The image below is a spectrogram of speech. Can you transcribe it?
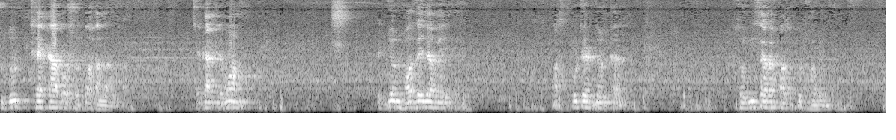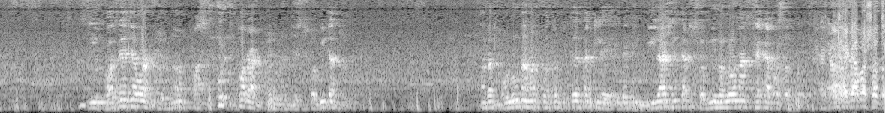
শুধু ঠেকা বশত হালাল নয়। ঠেকা কেমন? একজন হজে যাবে, পাসপোর্টের দরকার। ছবি ছাড়া পাসপোর্ট হবে না। যে হজে যাওয়ার জন্য পাসপোর্ট করার জন্য যে ছবিটা তুলবে আপনারা বলুন আমার কত বুঝতে থাকলে এটা কি বিলাসিতার ছবি হলো না ঠেকা বসত একাবশত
